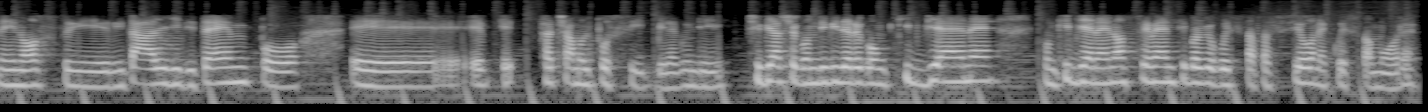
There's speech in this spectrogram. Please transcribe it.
nei nostri ritagli di tempo e, e, e, facciamo il possibile. Quindi ci piace condividere con chi viene, con chi viene ai nostri eventi proprio questa passione e questo amore.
